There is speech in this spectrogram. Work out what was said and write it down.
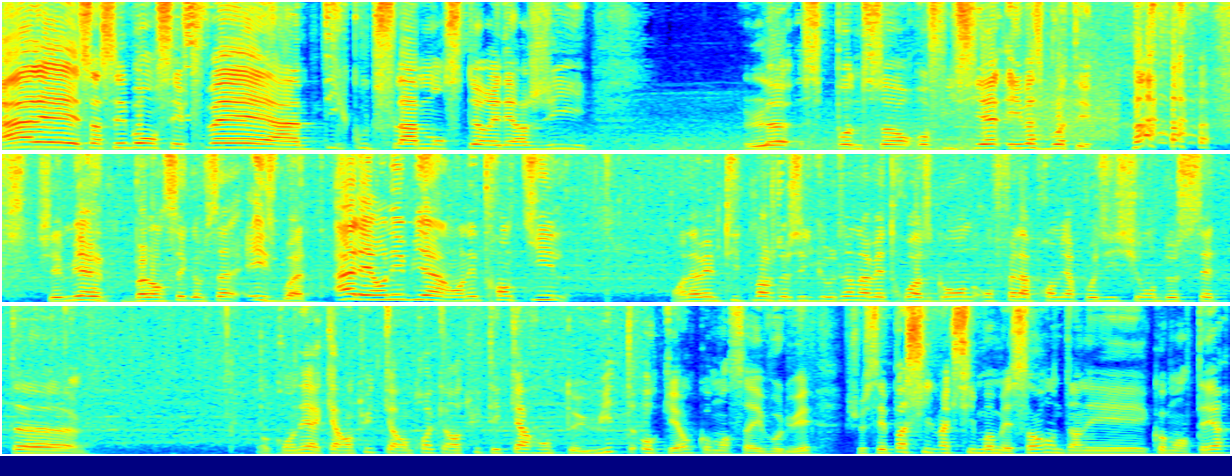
Allez, ça c'est bon, c'est fait. Un petit coup de flamme Monster Energy. Le sponsor officiel. Et il va se boiter. J'aime bien balancer comme ça et il se boite. Allez, on est bien, on est tranquille. On avait une petite marge de sécurité, on avait 3 secondes. On fait la première position de cette... Euh, donc on est à 48, 43, 48 et 48. Ok, on commence à évoluer. Je sais pas si le maximum est 100 dans les commentaires.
